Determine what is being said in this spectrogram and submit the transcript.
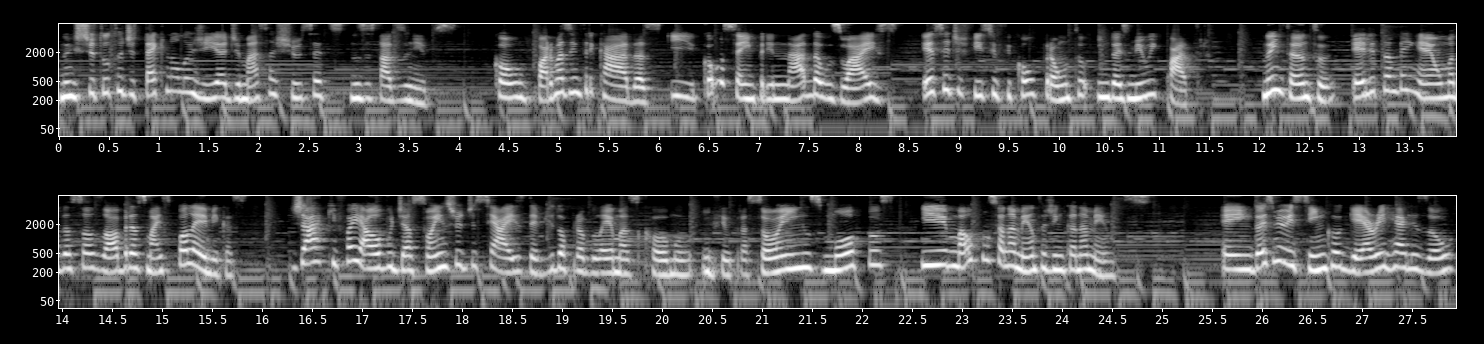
no Instituto de Tecnologia de Massachusetts, nos Estados Unidos. Com formas intricadas e, como sempre, nada usuais, esse edifício ficou pronto em 2004. No entanto, ele também é uma das suas obras mais polêmicas, já que foi alvo de ações judiciais devido a problemas como infiltrações, mofos e mau funcionamento de encanamentos. Em 2005, Gary realizou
